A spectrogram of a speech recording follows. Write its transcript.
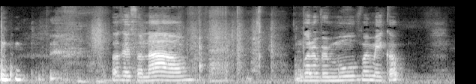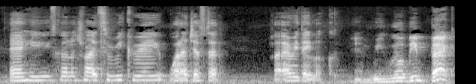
okay, so now I'm gonna remove my makeup and he's gonna try to recreate what I just did, an everyday look. And we will be back.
